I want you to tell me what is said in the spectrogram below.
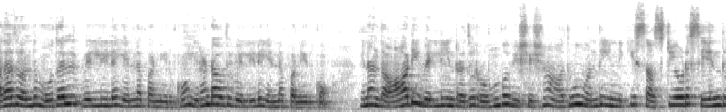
அதாவது வந்து முதல் வெள்ளியில் என்ன பண்ணியிருக்கோம் இரண்டாவது வெள்ளியில் என்ன பண்ணியிருக்கோம். ஏன்னா இந்த ஆடி வெள்ளின்றது ரொம்ப விசேஷம். அதுவும் வந்து இன்னைக்கு சஷ்டியோடு சேர்ந்து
